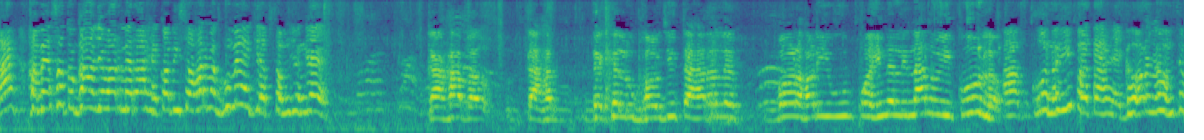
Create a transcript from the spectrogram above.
आए हमेशा तो गाँव जवार में रहे कभी शहर में घूमे हैं कि आप समझेंगे? कहाँ ताहर देखेलू भौजी ताहर ले बड़ हरी ऊ पहिने ली नानू ई कुल। आपको नहीं पता है घर में हमसे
